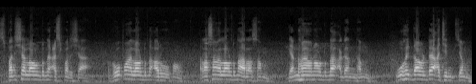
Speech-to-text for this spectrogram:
స్పర్శ ఎలా ఉంటుంది? అస్పర్శ. రూపం ఎలా ఉంటుందో? ఆ రూపం రసం ఎలా ఉంటుందో ఆ రసం. గంధం ఏమైనా ఉంటుందా? అగంధం. ఊహిద్దామంటే అచింత్యం.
